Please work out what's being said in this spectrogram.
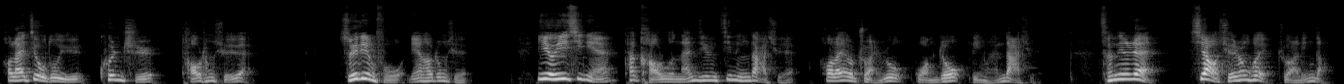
后来就读于昆池桃城学院、绥定府联合中学。1917年，他考入南京金陵大学，后来又转入广州岭南大学。曾经任校学生会主要领导。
